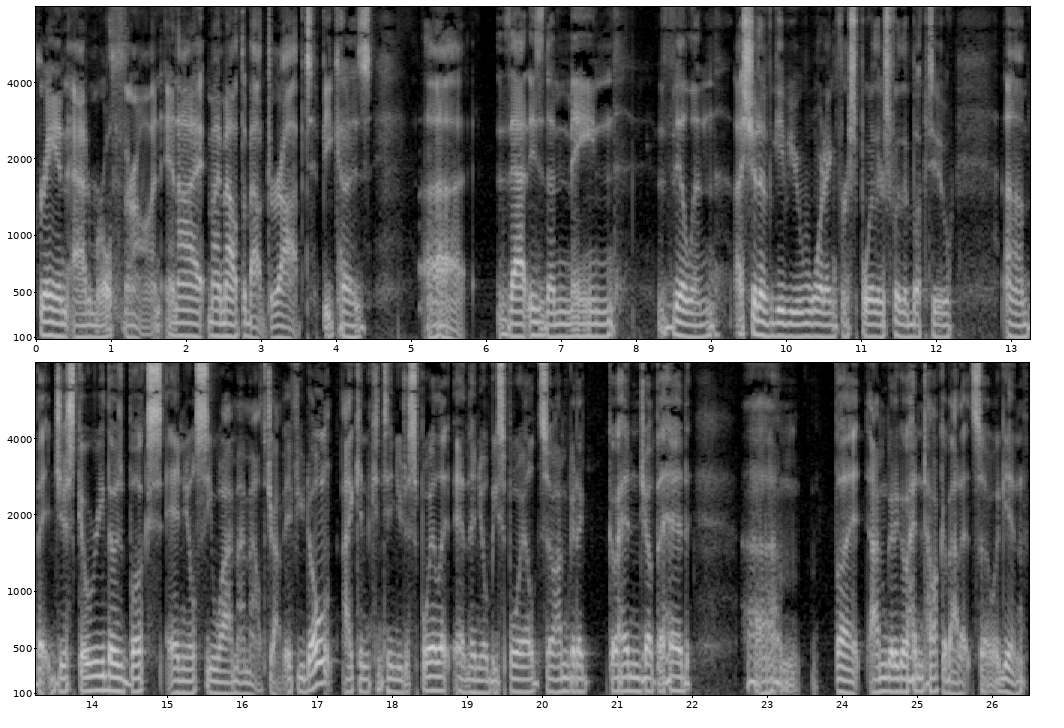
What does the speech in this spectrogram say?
Grand Admiral Thrawn?" And I, my mouth about dropped because uh, that is the main villain. I should have give you a warning for spoilers for the book too. Um, but just go read those books and you'll see why my mouth dropped. If you don't, I can continue to spoil it and then you'll be spoiled. So I'm going to go ahead and jump ahead. Um, but I'm going to go ahead and talk about it. So again,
